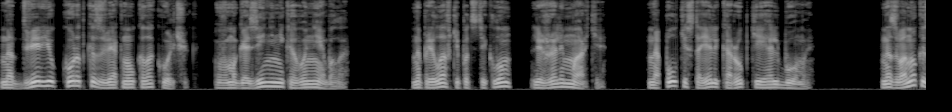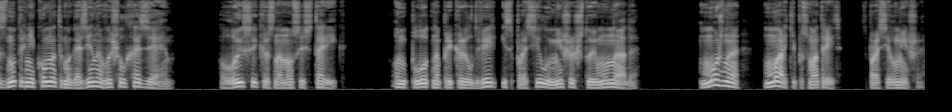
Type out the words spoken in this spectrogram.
Над дверью коротко звякнул колокольчик. В магазине никого не было. На прилавке под стеклом лежали марки. На полке стояли коробки и альбомы. На звонок из внутренней комнаты магазина вышел хозяин. Лысый красноносый старик. Он плотно прикрыл дверь и спросил у Миши, что ему надо. «Можно марки посмотреть?» — спросил Миша.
